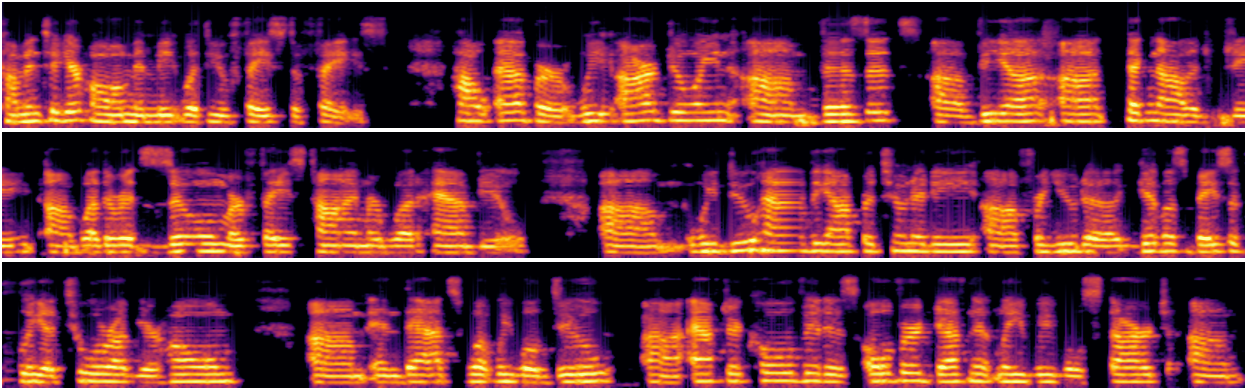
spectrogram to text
come into your home and meet with you face to face. However, we are doing um, visits uh, via uh, technology, uh, whether it's Zoom or FaceTime or what have you. Um, we do have the opportunity uh, for you to give us basically a tour of your home, Um, and that's what we will do. Uh, after COVID is over, definitely we will start um,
